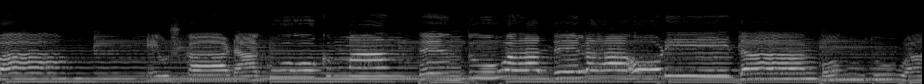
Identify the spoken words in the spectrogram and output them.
kantua Euskara guk mantendua dela hori da kontua.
